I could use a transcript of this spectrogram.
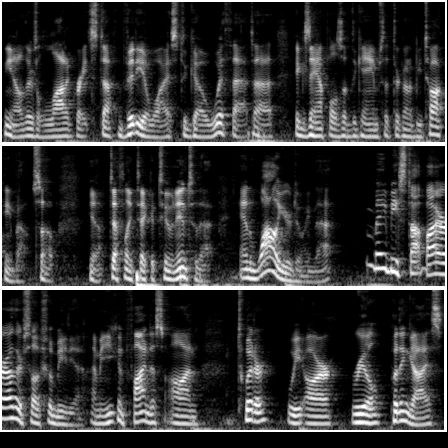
you know, there's a lot of great stuff video wise to go with that. Uh, examples of the games that they're going to be talking about. So, you know, definitely take a tune into that. And while you're doing that, maybe stop by our other social media. I mean, you can find us on Twitter. We are Real Pudding Guys,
